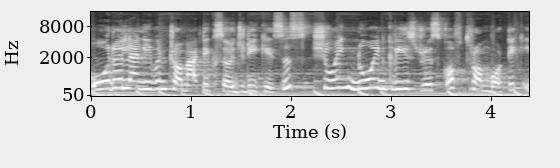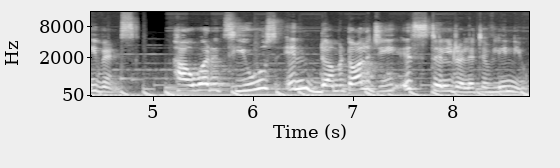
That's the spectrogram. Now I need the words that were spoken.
oral, and even traumatic surgery cases, showing no increased risk of thrombotic events. However, its use in dermatology is still relatively new.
